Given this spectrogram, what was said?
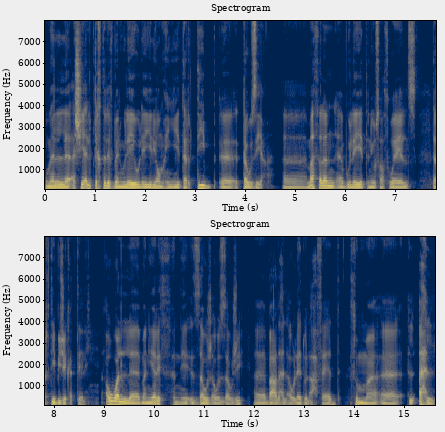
ومن الأشياء اللي بتختلف بين ولاية ولاية اليوم هي ترتيب آه، التوزيع. آه، مثلا بولاية نيو ساوث ويلز ترتيب بيجي كالتالي أول من يرث هن الزوج أو الزوجة. آه، بعدها الأولاد والأحفاد ثم الأهل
